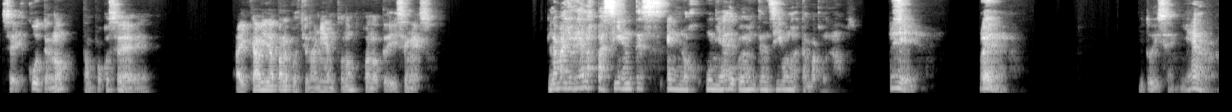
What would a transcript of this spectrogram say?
se discute, ¿no? Tampoco se... Hay cabida para el cuestionamiento, ¿no? Cuando te dicen eso. La mayoría de los pacientes en las unidades de cuidado intensivo no están vacunados. Sí. Bueno. Y tú dices, mierda.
